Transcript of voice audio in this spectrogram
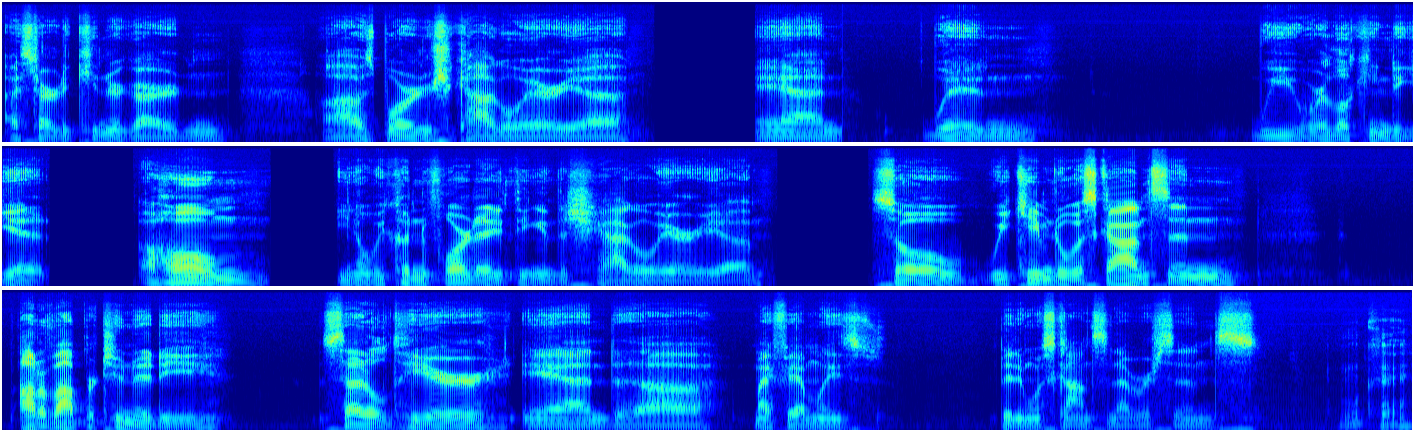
I started kindergarten. Uh, I was born in the Chicago area, and when we were looking to get a home, you know, we couldn't afford anything in the Chicago area. So we came to Wisconsin out of opportunity, settled here, and uh, my family's been in Wisconsin ever since. Okay.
